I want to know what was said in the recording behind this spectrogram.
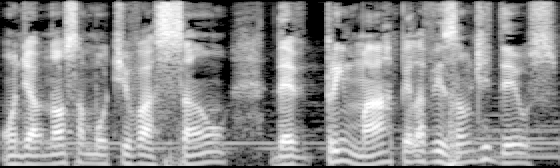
onde a nossa motivação deve primar pela visão de Deus.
